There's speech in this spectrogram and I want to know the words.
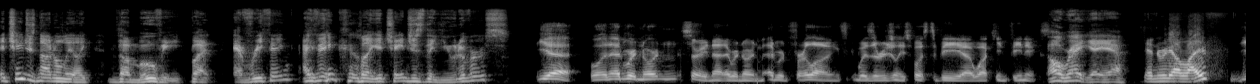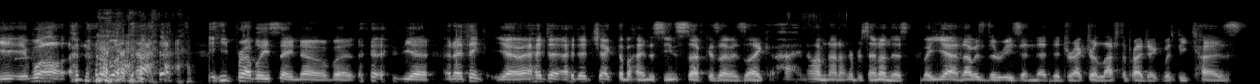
it changes not only like the movie but everything i think. Like it changes the universe yeah, well, and Edward Norton, sorry, not Edward Norton, Edward Furlong was originally supposed to be uh, Joaquin Phoenix. Oh, right, yeah, yeah. In real life? Yeah, well, he'd probably say no, but yeah. And I think, yeah, I had to, I had to check the behind the scenes stuff because I was like, oh, I know I'm not 100 percent on this, but yeah, that was the reason that the director left the project was because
